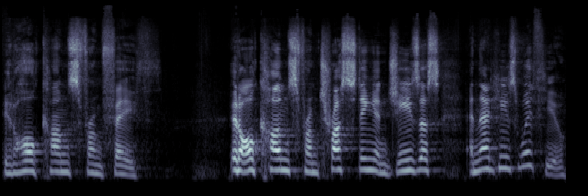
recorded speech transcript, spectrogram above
It all comes from faith. It all comes from trusting in Jesus and that he's with you.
